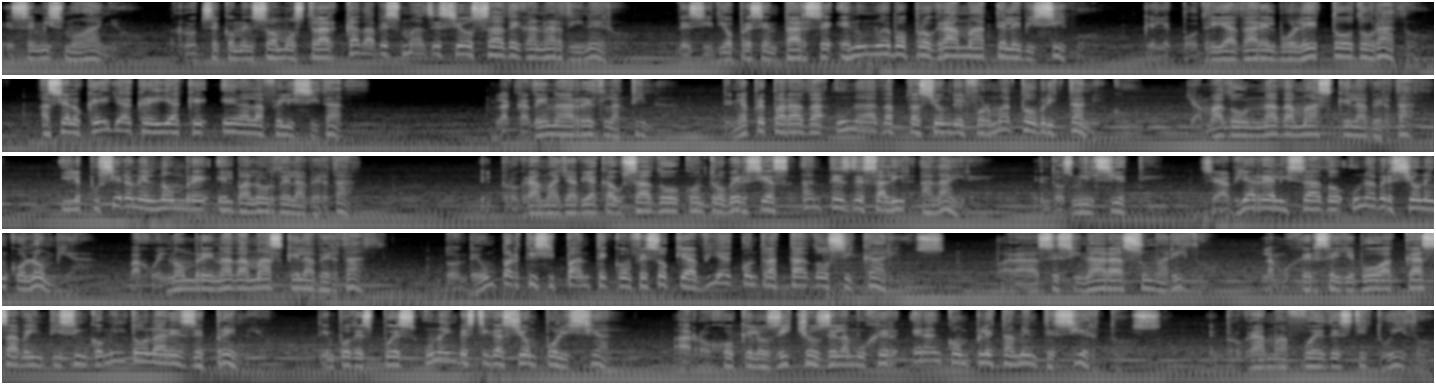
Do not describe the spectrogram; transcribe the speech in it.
Ese mismo año, Ruth se comenzó a mostrar cada vez más deseosa de ganar dinero. Decidió presentarse en un nuevo programa televisivo que le podría dar el boleto dorado hacia lo que ella creía que era la felicidad. La cadena Red Latina tenía preparada una adaptación del formato británico llamado Nada más que la verdad y le pusieron el nombre El valor de la verdad. El programa ya había causado controversias antes de salir al aire. En 2007 se había realizado una versión en Colombia bajo el nombre Nada más que la verdad, donde un participante confesó que había contratado sicarios para asesinar a su marido. La mujer se llevó a casa 25 mil dólares de premio. Tiempo después, una investigación policial arrojó que los dichos de la mujer eran completamente ciertos. El programa fue destituido.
